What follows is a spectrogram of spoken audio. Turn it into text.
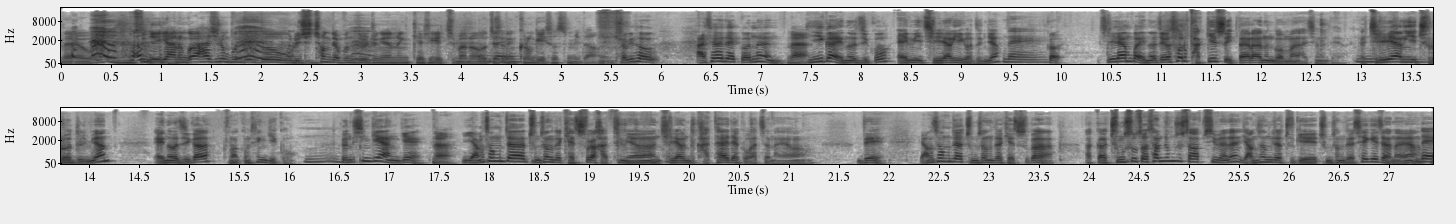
네, 무슨 얘기하는 거야 하시는 분들도 우리 시청자분들 중에는 계시겠지만 어쨌든 네. 그런 게 있었습니다. 저기서 아셔야 될 거는 네. E가 에너지고 M이 질량이거든요. 네. 그러니까 질량과 에너지가 서로 바뀔 수 있다라는 것만 아시면 돼요. 그러니까 음. 질량이 줄어들면 에너지가 그만큼 생기고. 음. 그런데 신기한 게 네. 이 양성자, 중성자 개수가 같으면 질량도 같아야 될 것 같잖아요. 근데 양성자, 중성자 개수가 아까 중수소, 삼중수소 합치면은 양성자 두 개, 중성자 세 개잖아요. 네.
